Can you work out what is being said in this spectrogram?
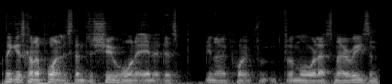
I think it's kind of pointless for them to shoehorn it in at this you know point for, for more or less no reason.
